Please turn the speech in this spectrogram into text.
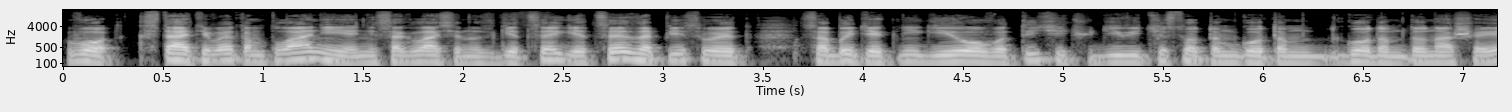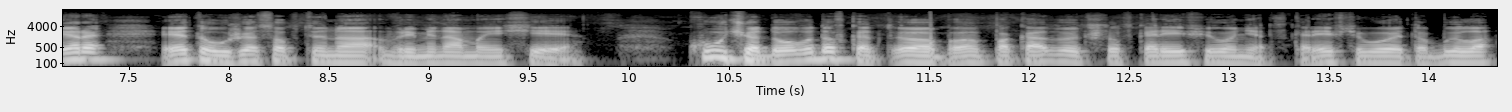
Вот, кстати, в этом плане я не согласен с ГЦ. ГЦ записывает события книги Иова 1900 годом, годом до нашей эры. Это уже, собственно, времена Моисея. Куча доводов э, показывают, что, скорее всего, нет. Скорее всего, это было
